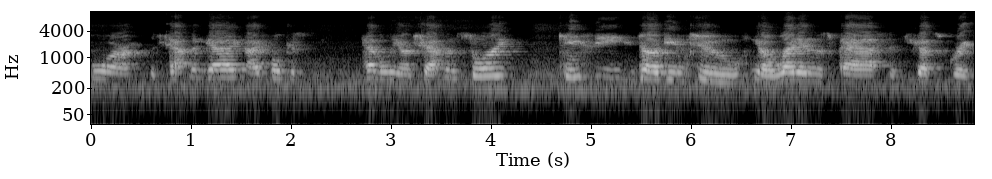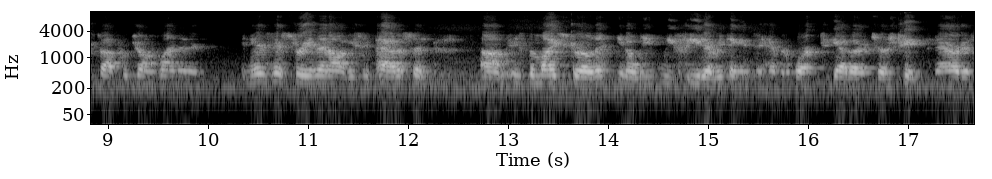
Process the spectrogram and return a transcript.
more the chapman guy. I focused heavily on chapman's story. Casey dug into you know lennon's past and he got some great stuff with john lennon and in his history, and then obviously Patterson um, is the maestro that you know we, we feed everything into him and work together to shape the narrative.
